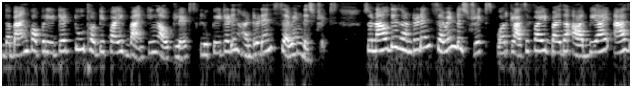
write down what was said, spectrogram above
the bank operated 235 banking outlets located in 107 districts. So now these 107 districts were classified by the RBI as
